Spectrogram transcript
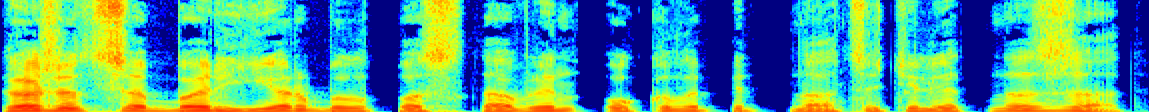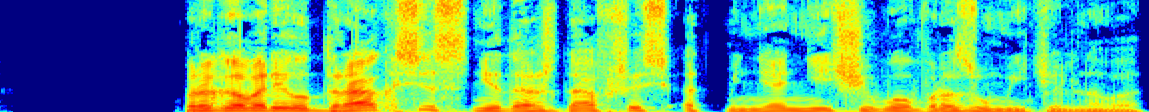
Кажется, барьер был поставлен около пятнадцати лет назад. Проговорил Драксис, не дождавшись от меня ничего вразумительного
